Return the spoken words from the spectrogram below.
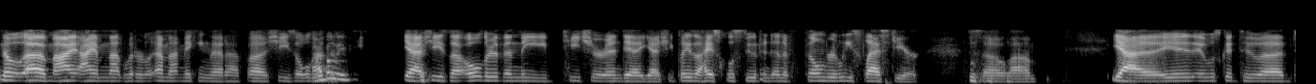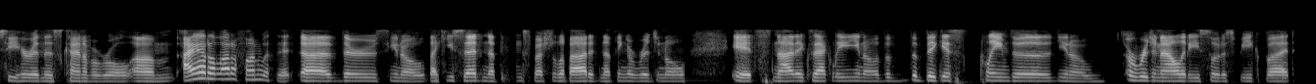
No, um, I, I am not literally. I'm not making that up. Uh, she's older. I than- believe. Yeah, she's uh, older than the teacher, and uh, yeah, she plays a high school student in a film released last year. So, um, yeah, it, it was good to uh, see her in this kind of a role. Um, I had a lot of fun with it. Uh, there's, you know, like you said, nothing special about it, nothing original. It's not exactly, you know, the the biggest claim to, you know, originality, so to speak, but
